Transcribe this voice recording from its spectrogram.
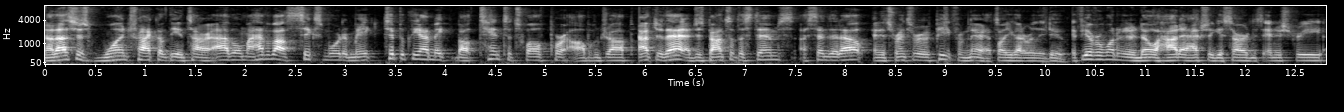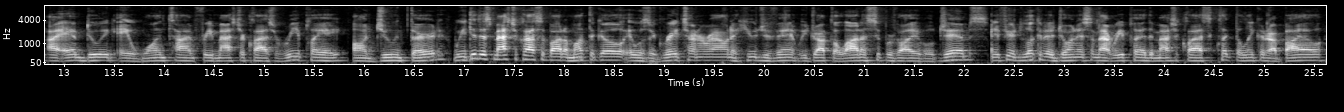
Now that's just one track of the entire album. I have about six more to make. Typically I make about 10 to 12 per album drop. After that, I just bounce up the stems, I send it out, and it's rinse and repeat from there. That's all you gotta really do. If you ever wanted to know how to actually get started in this industry, I am doing a one-time free masterclass replay on June 3rd. We did this masterclass about a month ago. It was a great turnaround, a huge event. We dropped a lot of super valuable gems. And if you're looking to join us on that replay of the masterclass, click the link in our bio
